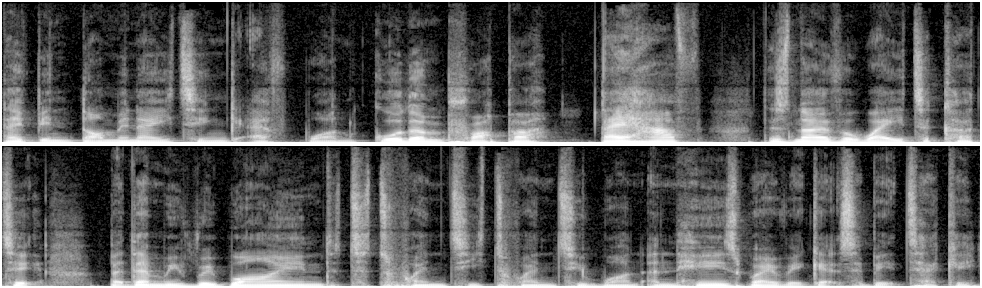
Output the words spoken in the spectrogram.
They've been dominating F1 good and proper. They have. There's no other way to cut it. But then we rewind to 2021, and here's where it gets a bit techie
